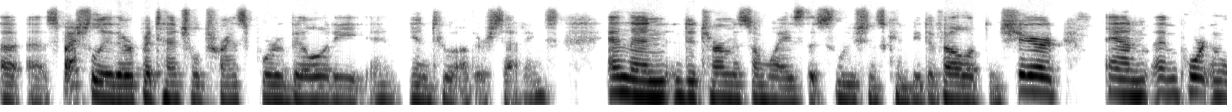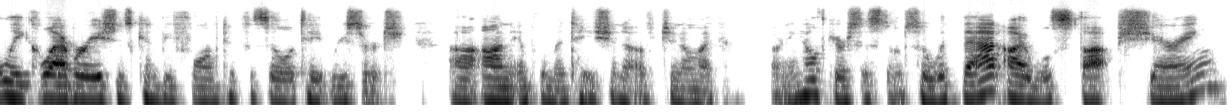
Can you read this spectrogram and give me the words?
uh, especially their potential transportability in, into other settings. And then determine some ways that solutions can be developed and shared. And importantly, collaborations can be formed to facilitate research uh, on implementation of genomic learning healthcare systems. So with that, I will stop sharing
